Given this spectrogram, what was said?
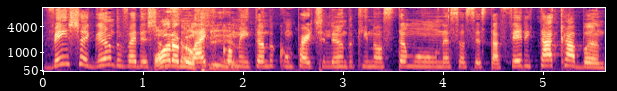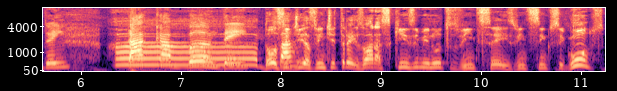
Vem chegando, vai deixando Bora, seu like, filho. comentando, compartilhando que nós estamos nessa sexta-feira e tá acabando, hein? Tá acabando, hein? 12 Fa- Ah, dias, 23 horas, 15 minutos, 26, 25 segundos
